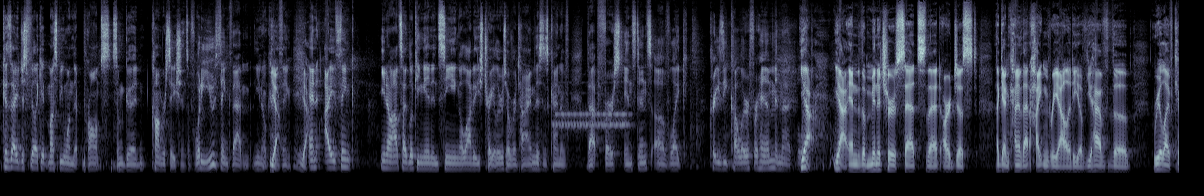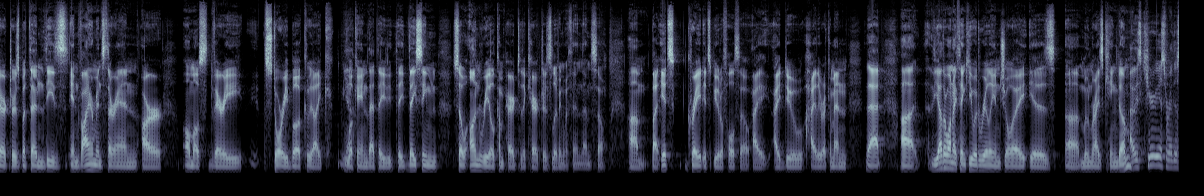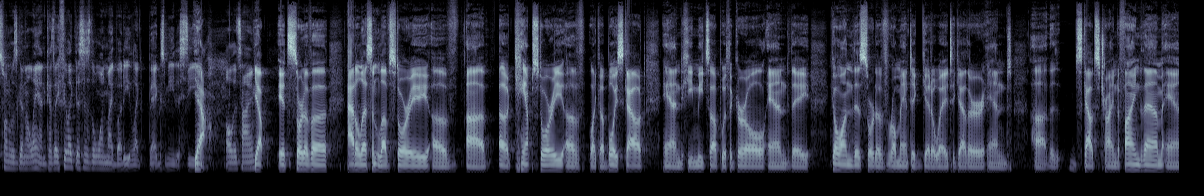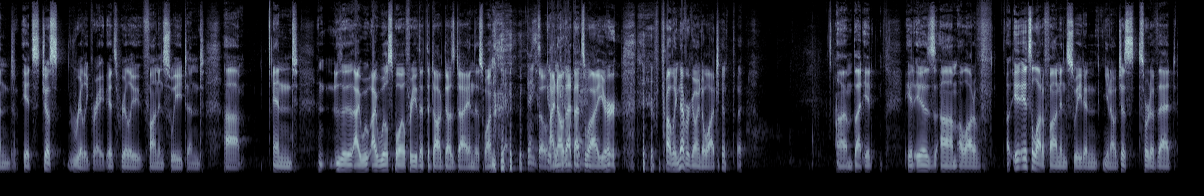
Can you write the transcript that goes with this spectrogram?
because I just feel like it must be one that prompts some good conversations of what do you think that you know kind Yeah. of thing. Yeah. And I think you know outside looking in and seeing a lot of these trailers over time, this is kind of that first instance of like crazy color for him and that Yeah, yeah, and the miniature sets that are just again kind of that heightened reality of you have the real life characters, but then these environments they're in are almost very storybook like looking that they, they they seem so unreal compared to the characters living within them. So, um, but it's great, it's beautiful. So I I do highly recommend that. Uh, the other one I think you would really enjoy is uh, Moonrise Kingdom. I was curious where this one was going to land because I feel like this is the one my buddy like begs me to see. Yeah. all the time. Yep, it's sort of a adolescent love story of uh, a camp story of like a boy scout, and he meets up with a girl, and they go on this sort of romantic getaway together, and uh, the scouts trying to find them, and it's just really great. It's really fun and sweet, and uh, and. the, I, w- I will spoil for you that the dog does die in this one. Thanks. So Good I know that that's why you're, you're probably never going to watch it, but um, but it it is um, a lot of it's a lot of fun and sweet and you know just sort of that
